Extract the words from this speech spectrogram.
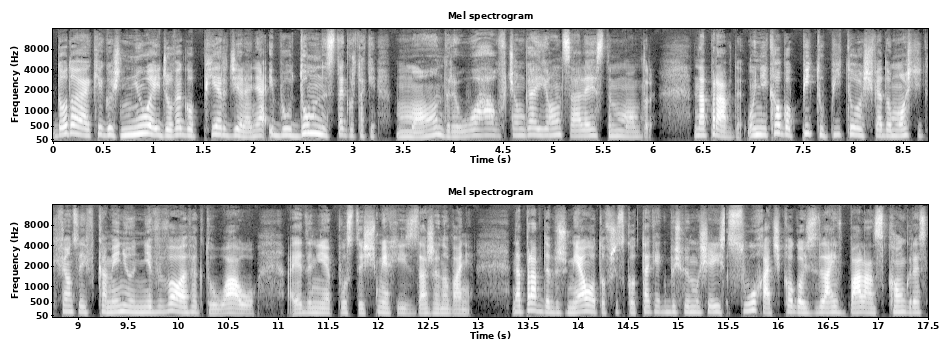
dodał jakiegoś new age'owego pierdzielenia i był dumny z tego, że takie mądre, wow, wciągające, ale jestem mądry. Naprawdę, u nikogo pitu-pitu o świadomości tkwiącej w kamieniu nie wywoła efektu wow, a jedynie pusty śmiech i zażenowanie. Naprawdę brzmiało to wszystko tak, jakbyśmy musieli słuchać kogoś z Live Balance Kongres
